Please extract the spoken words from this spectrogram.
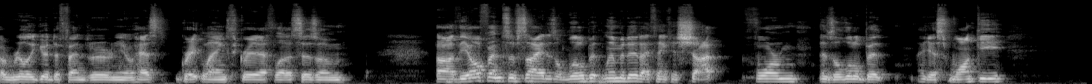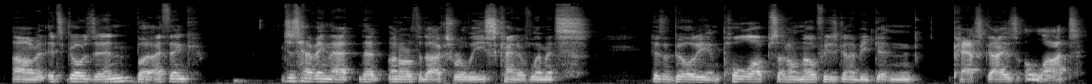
a really good defender. You know, has great length, great athleticism. Uh, the offensive side is a little bit limited. I think his shot form is a little bit, I guess, wonky. Um, it, it goes in, but I think just having that that unorthodox release kind of limits his ability in pull ups. I don't know if he's going to be getting past guys a lot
